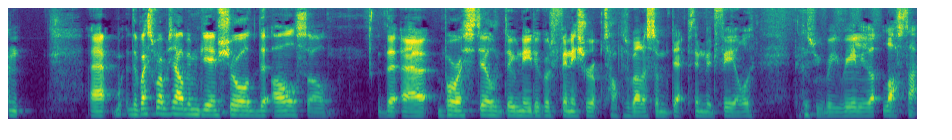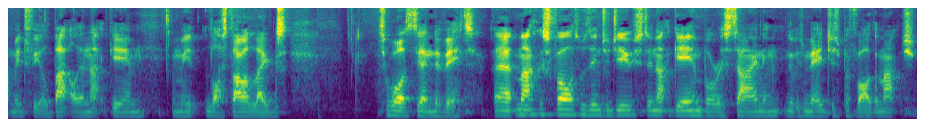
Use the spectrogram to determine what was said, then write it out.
And uh, the West Bromwich Albion game showed that also that uh, still do need a good finisher up top as well as some depth in midfield because we really lost that midfield battle in that game and we lost our legs towards the end of it. Uh, Marcus Forss was introduced in that game, Borough's signing that was made just before the match.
